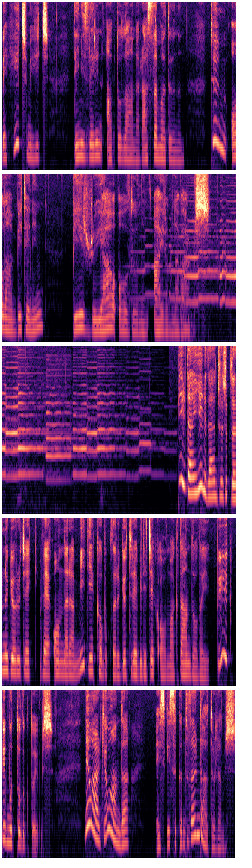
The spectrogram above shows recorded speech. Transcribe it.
ve hiç mi hiç denizlerin Abdullah'ına rastlamadığının, tüm olan bitenin bir rüya olduğunun ayrımına varmış. Birden yeniden çocuklarını görecek ve onlara midye kabukları götürebilecek olmaktan dolayı büyük bir mutluluk duymuş. Ne var ki o anda eski sıkıntılarını da hatırlamış.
